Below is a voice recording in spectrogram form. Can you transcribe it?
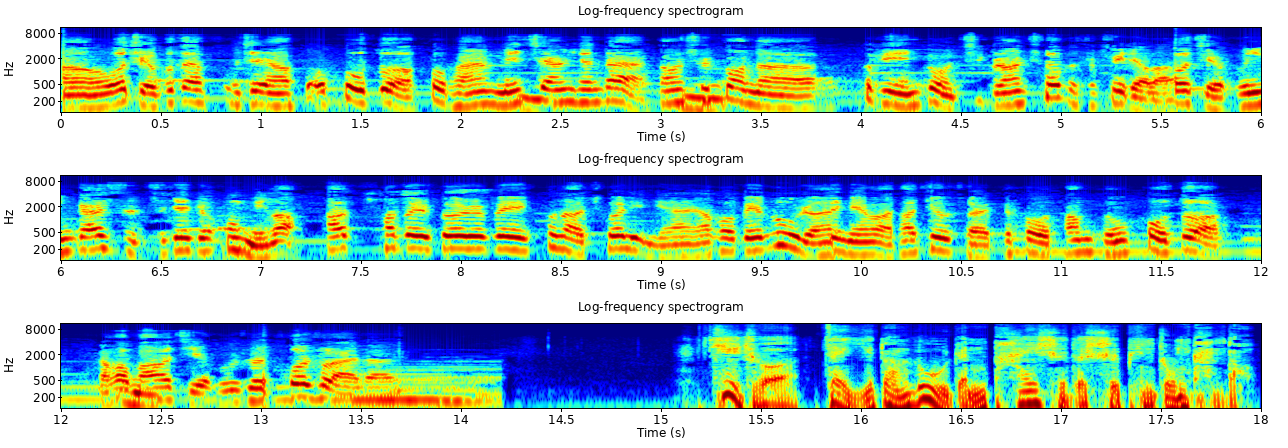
嗯，我姐夫在副驾后后座，后排没系安全带，当时撞的特别严重，基本上车子是废掉了。我姐夫应该是直接就昏迷了，他他被说是被困到车里面，然后被路人里面把他救出来之后，他们从后座，然后把我姐夫是拖出来的。记者在一段路人拍摄的视频中看到。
